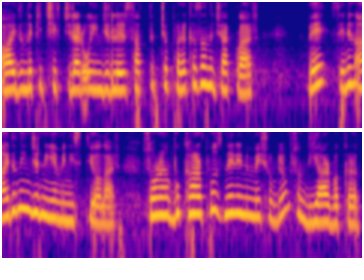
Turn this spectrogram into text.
Aydın'daki çiftçiler o incirleri sattıkça para kazanacaklar. Ve senin aydın incirini yemeni istiyorlar. Sonra bu karpuz nerenin meşhur biliyor musun? Diyarbakır'ın.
